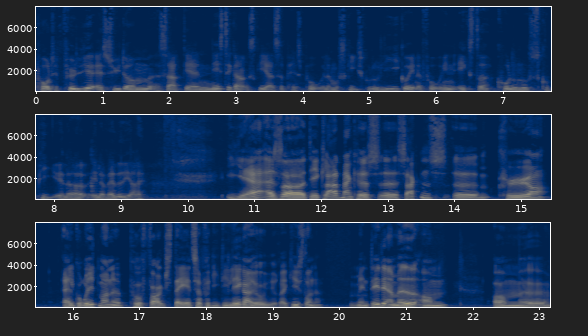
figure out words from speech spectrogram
portefølje af sygdomme og sagt, ja, næste gang skal jeg altså passe på, eller måske skulle du lige gå ind og få en ekstra kolonoskopi, eller, eller hvad ved jeg? Ja, altså det er klart, man kan øh, sagtens øh, køre algoritmerne på folks data, fordi de ligger jo i registrene. Men det der med, om, om øh,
